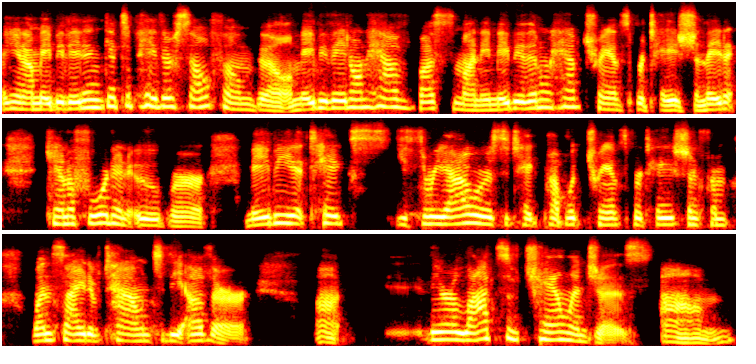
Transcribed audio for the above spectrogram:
you know maybe they didn't get to pay their cell phone bill. Maybe they don't have bus money. Maybe they don't have transportation. They can't afford an uber. Maybe it takes three hours to take public transportation from one side of town to the other. Uh, there are lots of challenges. Um,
